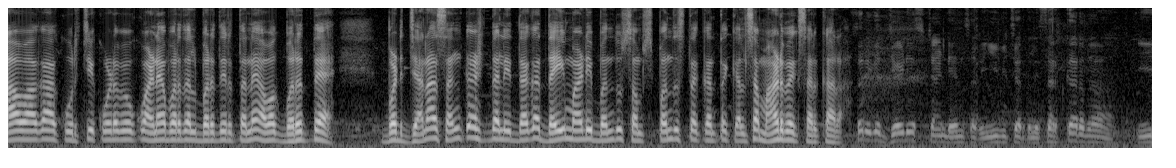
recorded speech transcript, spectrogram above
ಯಾವಾಗ ಆ ಕುರ್ಚಿ ಕೊಡಬೇಕು ಹಣೆ ಬರದಲ್ಲಿ ಬರೆದಿರ್ತಾನೆ ಅವಾಗ ಬರುತ್ತೆ. ಬಟ್ ಜನ ಸಂಕಷ್ಟದಲ್ಲಿದ್ದಾಗ ದಯಮಾಡಿ ಬಂದು ಸಂ ಸ್ಪಂದಿಸ್ತಕ್ಕಂಥ ಕೆಲಸ ಮಾಡಬೇಕು ಸರ್ಕಾರ. ಸರ್ ಈಗ ಜೆ ಸ್ಟ್ಯಾಂಡ್ ಏನು ಸರ್ ಈ ವಿಚಾರದಲ್ಲಿ? ಸರ್ಕಾರದ ಈ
